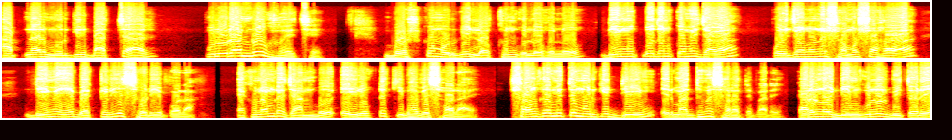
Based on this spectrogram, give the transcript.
আপনার মুরগির বাচ্চার পুলুরাম রোগ হয়েছে। বয়স্ক মুরগির লক্ষণগুলো হলো, ডিম উৎপাদন কমে যাওয়া, প্রজননের সমস্যা হওয়া, ডিমে ব্যাকটেরিয়া ছড়িয়ে পড়া। এখন আমরা জানব এই রোগটা কীভাবে ছড়ায়। সংক্রমিত মুরগির ডিম এর মাধ্যমে ছড়াতে পারে, কারণ ওই ডিমগুলোর ভিতরে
